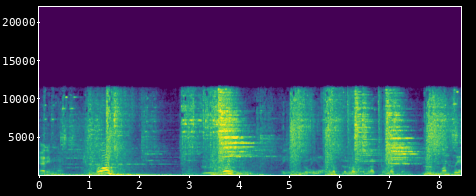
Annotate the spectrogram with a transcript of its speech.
يا ريما أوه. ايوه ايوه ايوه نط نط نط نط منطي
